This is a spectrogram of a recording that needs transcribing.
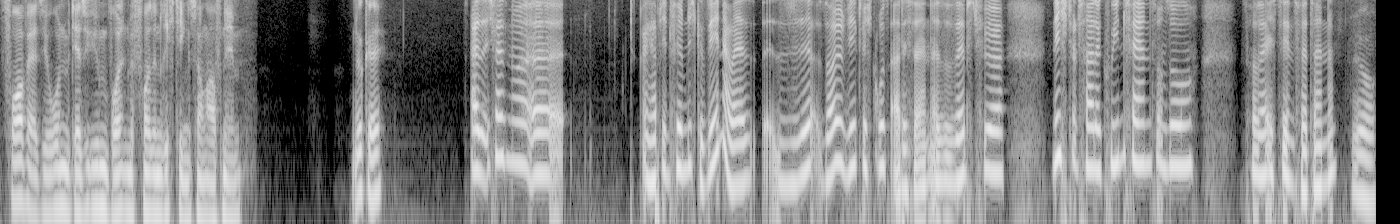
Vorversion, mit der sie üben wollten, bevor sie den richtigen Song aufnehmen. Okay. also ich weiß nur, äh, ich habe den Film nicht gesehen, aber er soll wirklich großartig sein. Also selbst für nicht totale Queen-Fans und so soll er echt sehenswert sein, ne? Ja.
